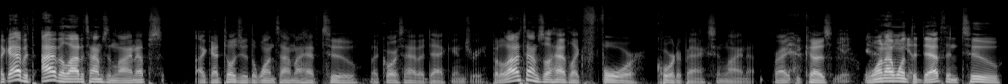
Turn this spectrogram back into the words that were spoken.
Like I have a, I have a lot of times in lineups. Like I told you, the one time I have two. Of course, I have a Dak injury, but a lot of times I'll have like four quarterbacks in lineup, right? Yeah. Because Yeah, yeah, one, I want the depth, and two,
